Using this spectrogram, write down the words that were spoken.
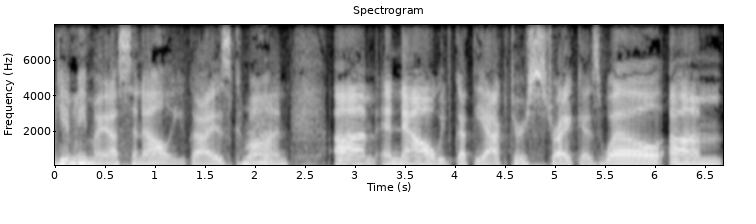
Give me my SNL, you guys. Come Right. on. Um, and now we've got the actors' strike as well. Um,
